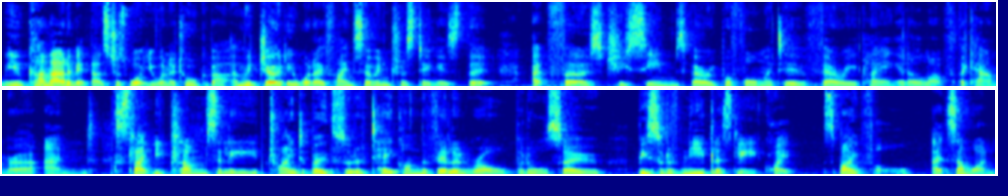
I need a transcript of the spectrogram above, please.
you come out of it. That's just what you want to talk about. And with Jody, what I find so interesting is that at first she seems very performative, very playing it all up for the camera, and slightly clumsily trying to both sort of take on the villain role, but also be sort of needlessly quite spiteful at someone.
